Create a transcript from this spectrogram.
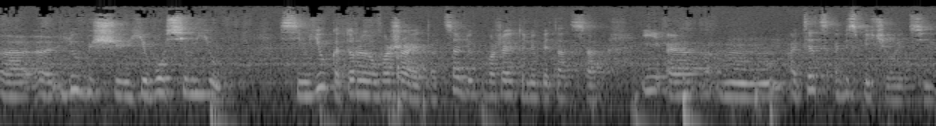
э, любящую его семью – семью, которая уважает отца, уважает и любит отца. И э, э, отец обеспечивает семью.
